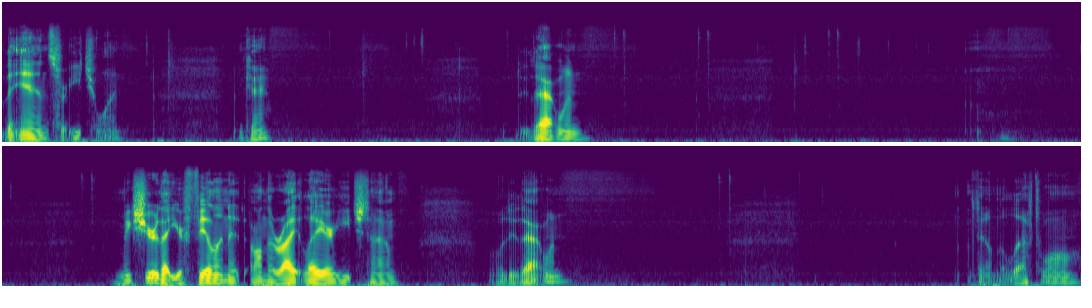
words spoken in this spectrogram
the ends for each one. Okay do that one. Make sure that you're filling it on the right layer each time. We'll do that one. Then on the left wall,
